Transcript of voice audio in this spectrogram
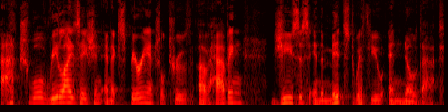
actual realization and experiential truth of having Jesus in the midst with you and know that.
